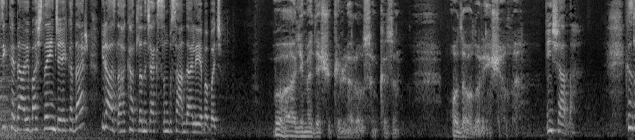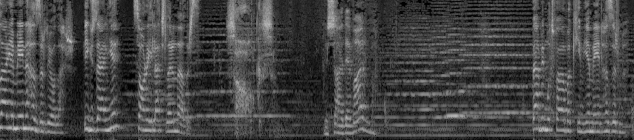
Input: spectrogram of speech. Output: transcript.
Fizik tedavi başlayıncaya kadar biraz daha katlanacaksın bu sandalyeye babacığım. Bu halime de şükürler olsun kızım. O da olur inşallah. İnşallah. Kızlar yemeğini hazırlıyorlar. Bir güzel ye, sonra ilaçlarını alırsın. Sağ ol kızım. Müsaade var mı? Ben bir mutfağa bakayım, yemeğin hazır mı?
